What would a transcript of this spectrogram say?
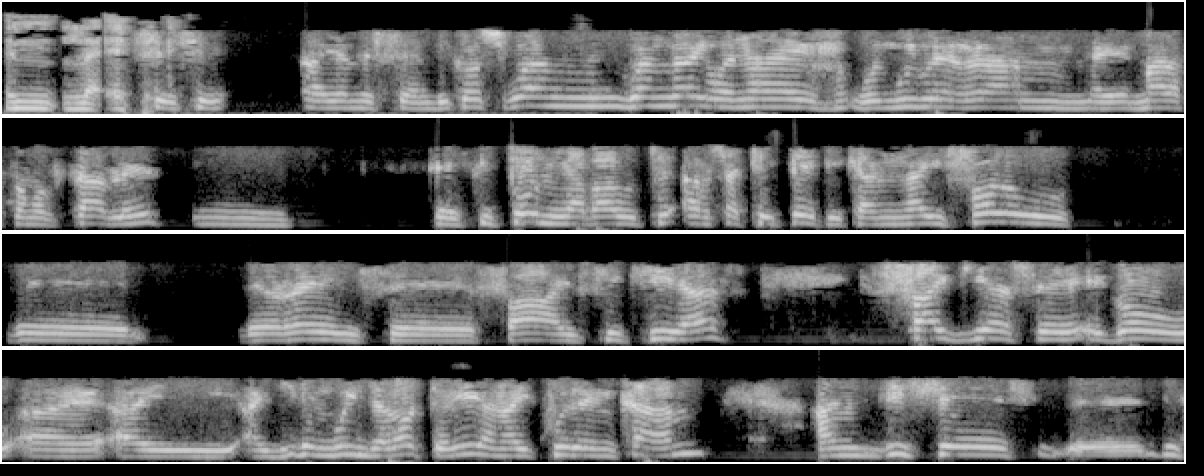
en la epic? Sí, sí. I understand. Because one one guy when I when we were run a marathon of Sables, um, he told me about Cape and I follow the the race uh, five six years. Five years uh, ago, I, I I didn't win the lottery and I couldn't come, and this uh, this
